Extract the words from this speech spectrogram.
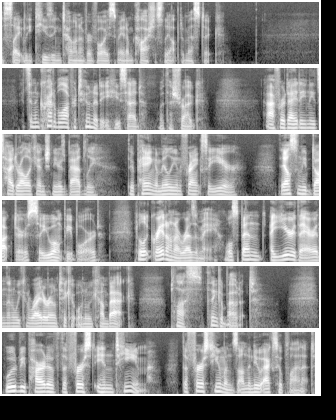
the slightly teasing tone of her voice made him cautiously optimistic. It's an incredible opportunity, he said, with a shrug. Aphrodite needs hydraulic engineers badly. They're paying a million francs a year. They also need doctors, so you won't be bored. It'll look great on our resume. We'll spend a year there and then we can write our own ticket when we come back. Plus, think about it. We would be part of the first in team, the first humans on the new exoplanet.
